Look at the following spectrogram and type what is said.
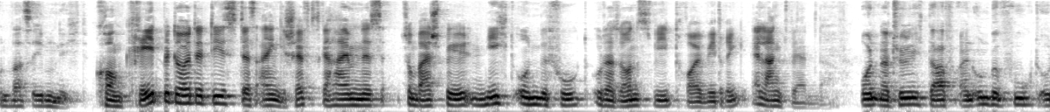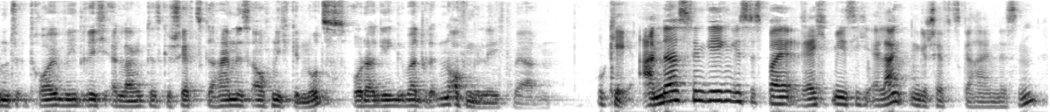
und was eben nicht. Konkret bedeutet dies, dass ein Geschäftsgeheimnis zum Beispiel nicht unbefugt oder sonst wie treuwidrig erlangt werden darf. Und natürlich darf ein unbefugt und treuwidrig erlangtes Geschäftsgeheimnis auch nicht genutzt oder gegenüber Dritten offengelegt werden. Okay, anders hingegen ist es bei rechtmäßig erlangten Geschäftsgeheimnissen.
